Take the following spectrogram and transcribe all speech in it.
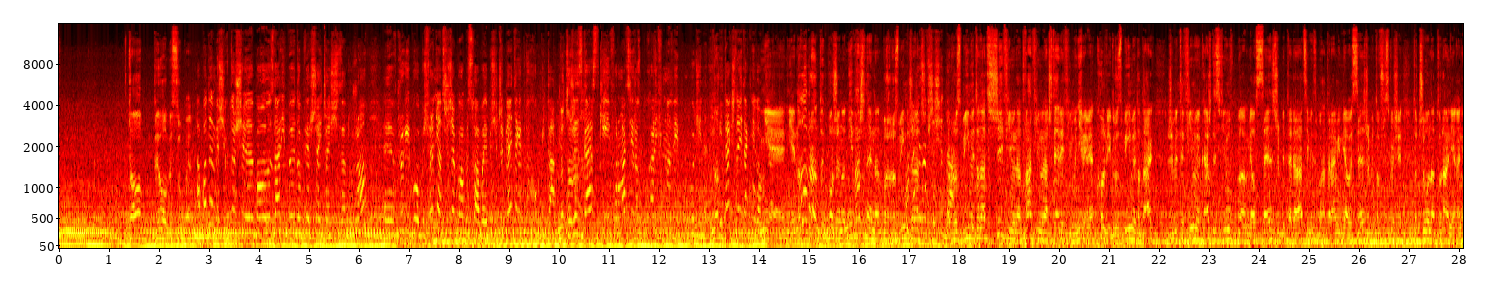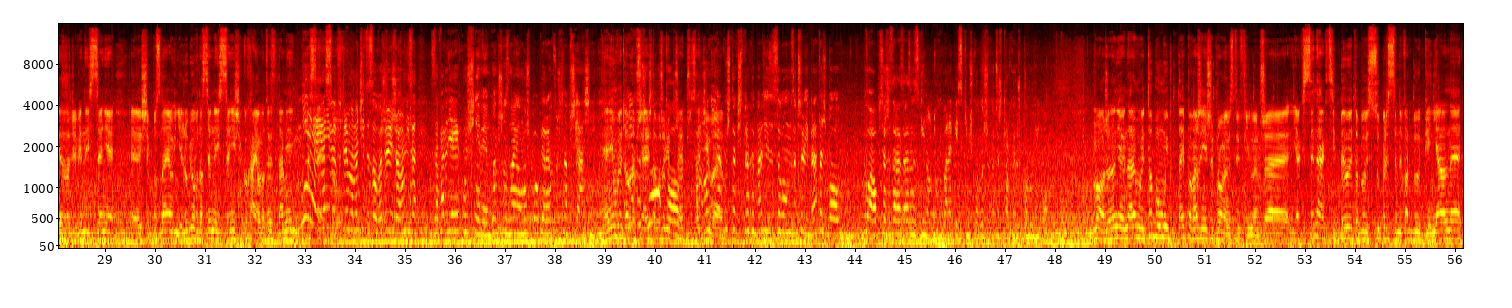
to byłoby super. A potem by się ktoś, e, bo zdaliby do pierwszej części za dużo, e, w drugiej byłoby średnio, a trzecia byłaby słaba i by się czepiali tak jak do Hobbita, No to- że z garstki informacji rozbuchali film na 2,5 godziny. No- I tak źle i tak niedobrze. Nie, nie, no dobra, no to Boże, no nieważne, no, Boże, rozbijmy Może to na... zawsze się da. Rozbijmy to na trzy filmy, na dwa filmy, na cztery filmy, nie wiem, jakkolwiek, rozbijmy to tak, żeby te filmy, każdy z filmów miał sens, żeby te relacje między bohaterami miały sens, żeby to wszystko się toczyło naturalnie, a nie w zasadzie w jednej scenie e, się poznają i nie lubią, w następnej scenie się kochają, no to jest dla mnie bez Nie, sensu. ja nie wiem, w którym momencie ty zauważyłeś, że oni za, zawarli jakąś, nie wiem, głębszą znajomość opierającą się na przyjaźni. Ja nie mówię, To dobra, nie przyjaźń, to chodziło może o Oni przesadziłem. jakoś tak się trochę bardziej ze sobą zaczęli bratać, bo była opcja, że zaraz razem zginą, to chyba lepiej z kimś, kogo się chociaż trochę już polubiło. Może, no nie wiem, no ale mówię, to był mój najpoważniejszy problem z tym filmem, że jak sceny akcji były, to były super sceny walk, były genialne, e,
